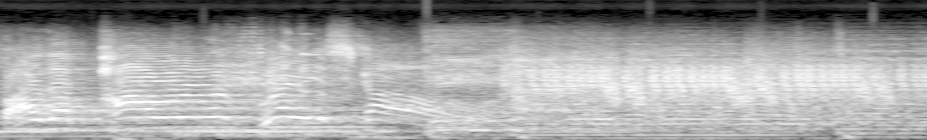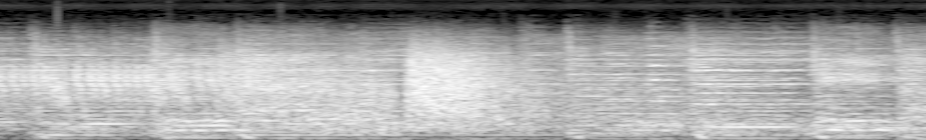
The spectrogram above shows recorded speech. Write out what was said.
by the power of Grayskull. Baby,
